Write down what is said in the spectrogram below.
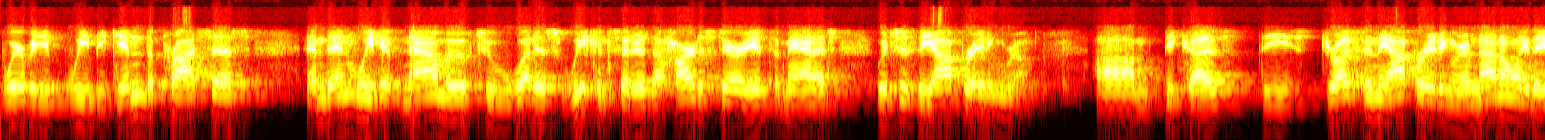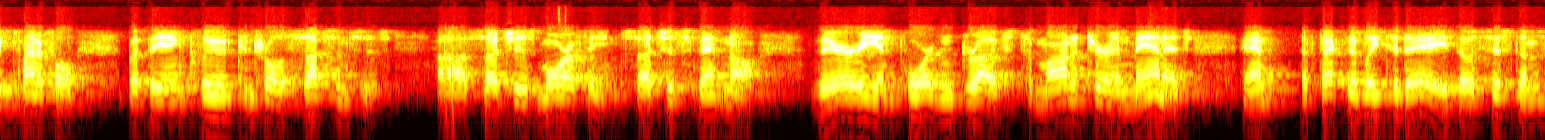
where we, we begin the process. And then we have now moved to what is we consider the hardest area to manage, which is the operating room um, because these drugs in the operating room, not only are they plentiful, but they include controlled substances uh, such as morphine, such as fentanyl, very important drugs to monitor and manage. And effectively today, those systems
